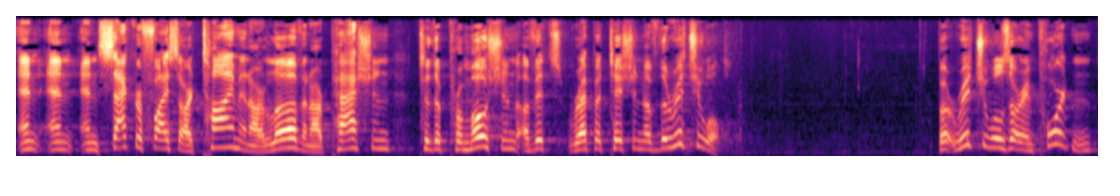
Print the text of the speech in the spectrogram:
and, and, and sacrifice our time and our love and our passion to the promotion of its repetition of the ritual. But rituals are important,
